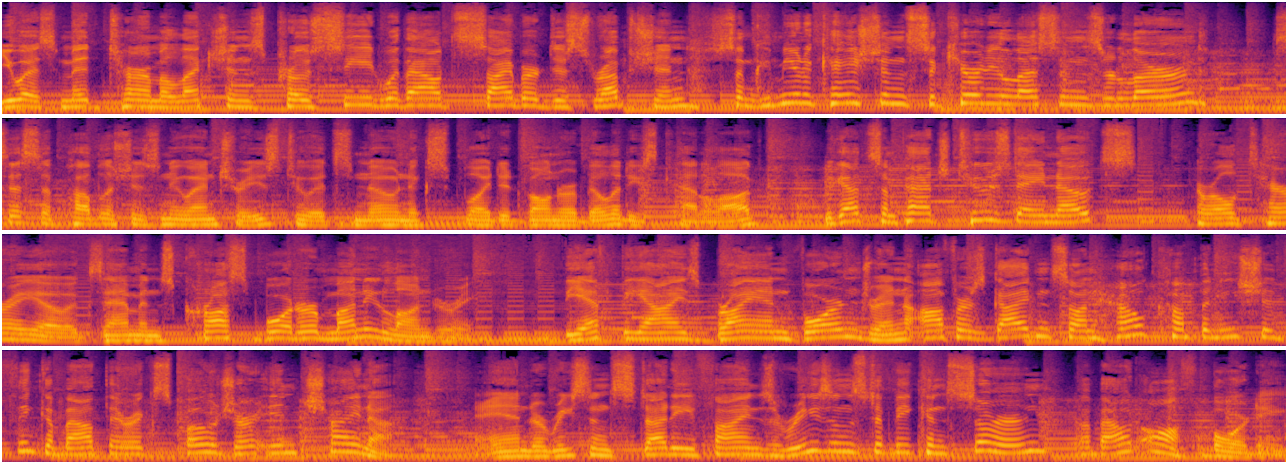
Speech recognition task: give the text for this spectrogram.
U.S. midterm elections proceed without cyber disruption. Some communication security lessons are learned. CISA publishes new entries to its known exploited vulnerabilities catalog. We got some Patch Tuesday notes. Carole Theriault examines cross border money laundering. The FBI's Bryan Vorndran offers guidance on how companies should think about their exposure in China. And a recent study finds reasons to be concerned about offboarding.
